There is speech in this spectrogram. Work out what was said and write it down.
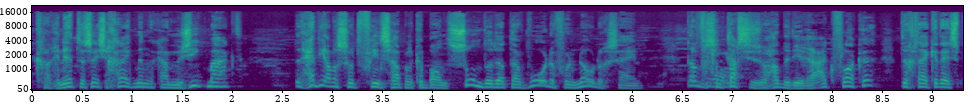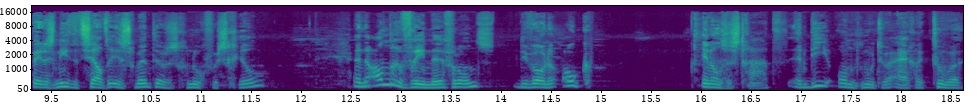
klarinet. Dus als je gelijk met elkaar muziek maakt... dan heb je al een soort vriendschappelijke band... zonder dat daar woorden voor nodig zijn. Dat was fantastisch. We hadden die raakvlakken. Tegelijkertijd spelen ze niet hetzelfde instrument. Er is genoeg verschil. En de andere vrienden van ons, die wonen ook in onze straat. En die ontmoeten we eigenlijk toen we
